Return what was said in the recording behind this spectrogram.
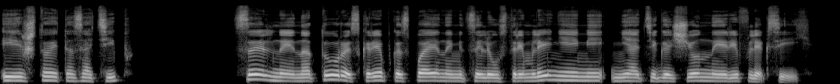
И что это за тип? Цельные натуры с крепко спаянными целеустремлениями, не отягощенные рефлексией.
